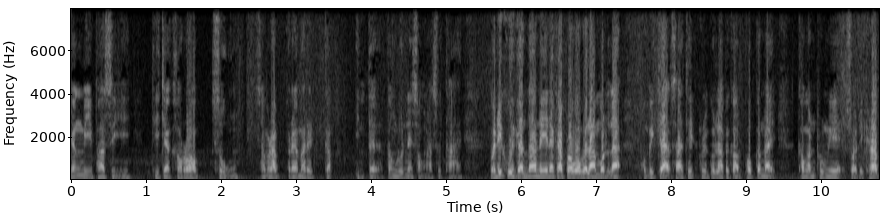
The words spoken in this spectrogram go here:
ยังมีภาษีที่จะเข้ารอบสูงสำหรับเรอัลมาดริดกับอินเตอร์ต้องลุ้นใน 2 นัดสุดท้าย วันนี้คุยกันเท่านี้นะครับ เพราะว่าเวลาหมดแล้ว ผมบิ๊กจ๊ะสาธิตกรีกุลาไปก่อนพบกันใหม่เข้าวันพรุ่งนี้ สวัสดีครับ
